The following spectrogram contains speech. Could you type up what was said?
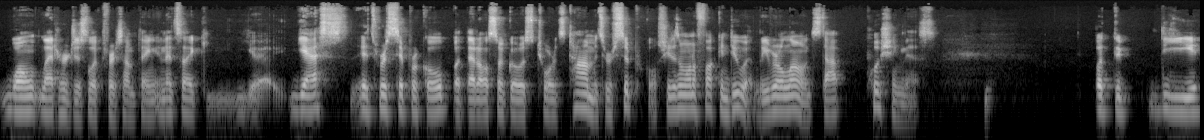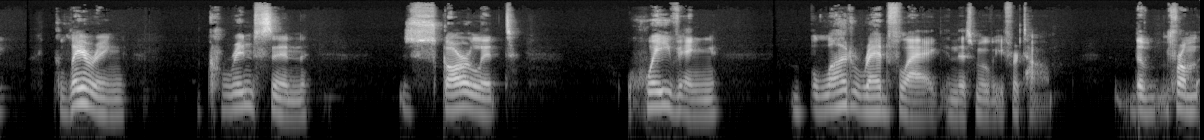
won't let her just look for something. And it's like yes it's reciprocal but that also goes towards tom. It's reciprocal. She doesn't want to fucking do it. Leave her alone. Stop pushing this. But the the glaring crimson scarlet waving blood red flag in this movie for Tom. The from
